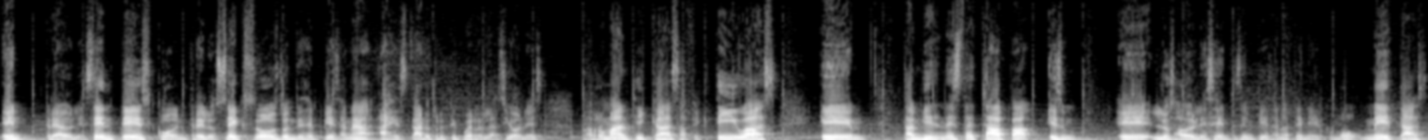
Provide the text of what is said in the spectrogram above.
entre adolescentes, con, entre los sexos, donde se empiezan a, gestar otro tipo de relaciones más románticas, afectivas. Eh, también en esta etapa eh, los adolescentes empiezan a tener como metas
